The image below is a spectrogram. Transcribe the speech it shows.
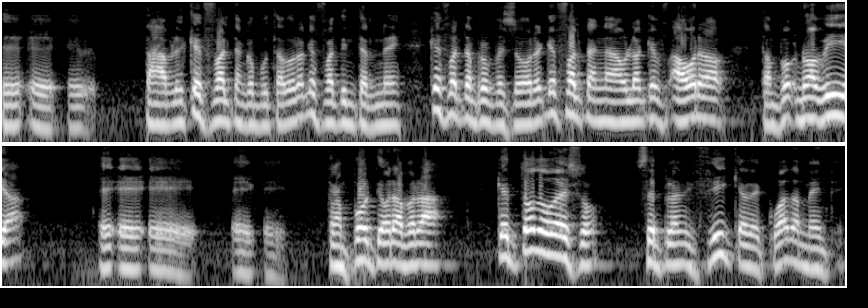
eh, eh, eh, tablets, que faltan computadoras, que falta internet, que faltan profesores, que faltan aulas, que ahora tampoco no había transporte, ahora habrá, que todo eso se planifique adecuadamente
